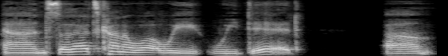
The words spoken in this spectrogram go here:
And so that's kind of what we, we did. Um,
